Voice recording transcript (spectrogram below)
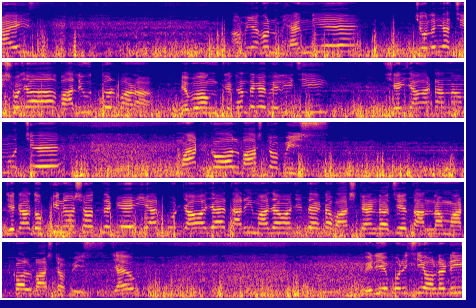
গাইস আমি এখন ভ্যান নিয়ে চলে যাচ্ছি সোজা বালি উত্তরপাড়া এবং যেখান থেকে বেরিয়েছি, সেই জায়গাটার নাম হচ্ছে মাঠকল বাস অফিস যেটা দক্ষিণেশ্বর থেকে এয়ারপোর্ট যাওয়া যায়। তারই মাঝামাঝিতে একটা বাস স্ট্যান্ড আছে, তার নাম মাঠকল বাস অফিস যাই হোক, বেরিয়ে পড়েছি অলরেডি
